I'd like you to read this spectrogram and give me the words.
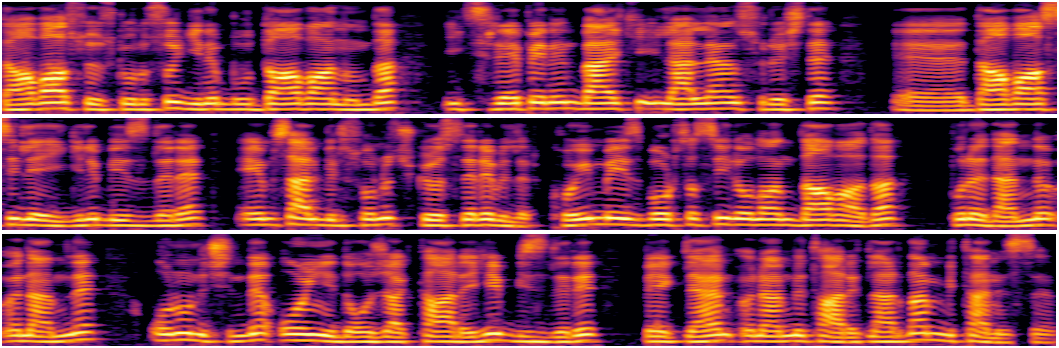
dava söz konusu. Yine bu davanın da XRP'nin belki ilerleyen süreçte e, davası ile ilgili bizlere emsal bir sonuç gösterebilir. Coinbase borsası ile olan davada bu nedenle önemli. Onun için de 17 Ocak tarihi bizleri bekleyen önemli tarihlerden bir tanesi.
